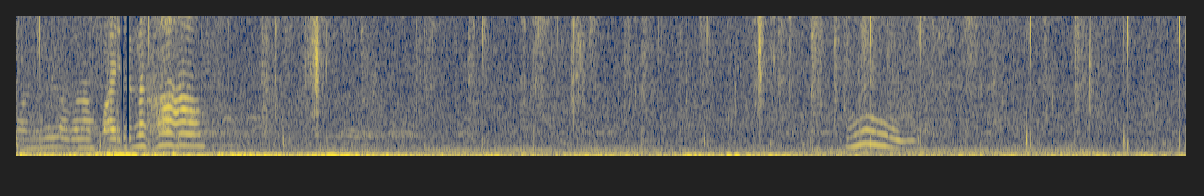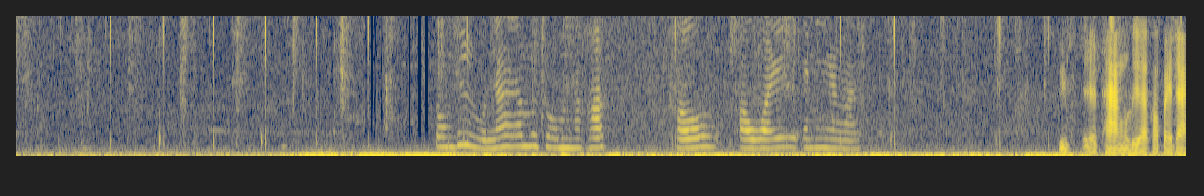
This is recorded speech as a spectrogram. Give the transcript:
ตอนนี้เรากำลังไปแล้วนะครับ ตรงที่อยู่หน้าท่านผู้ชมนะครับ เขาเอาไว้อันนี้ยังไงมีเอ่อทางเรือเข้าไปได้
